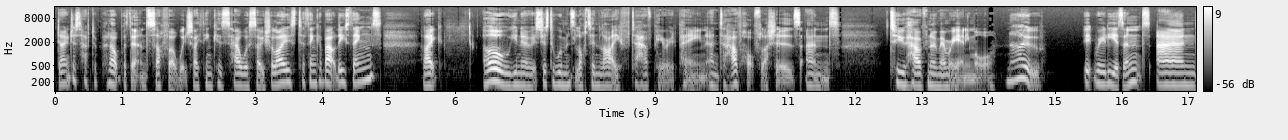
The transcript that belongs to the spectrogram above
don't just have to put up with it and suffer, which I think is how we're socialized to think about these things. Like, oh, you know, it's just a woman's lot in life to have period pain and to have hot flushes and to have no memory anymore. No, it really isn't. And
